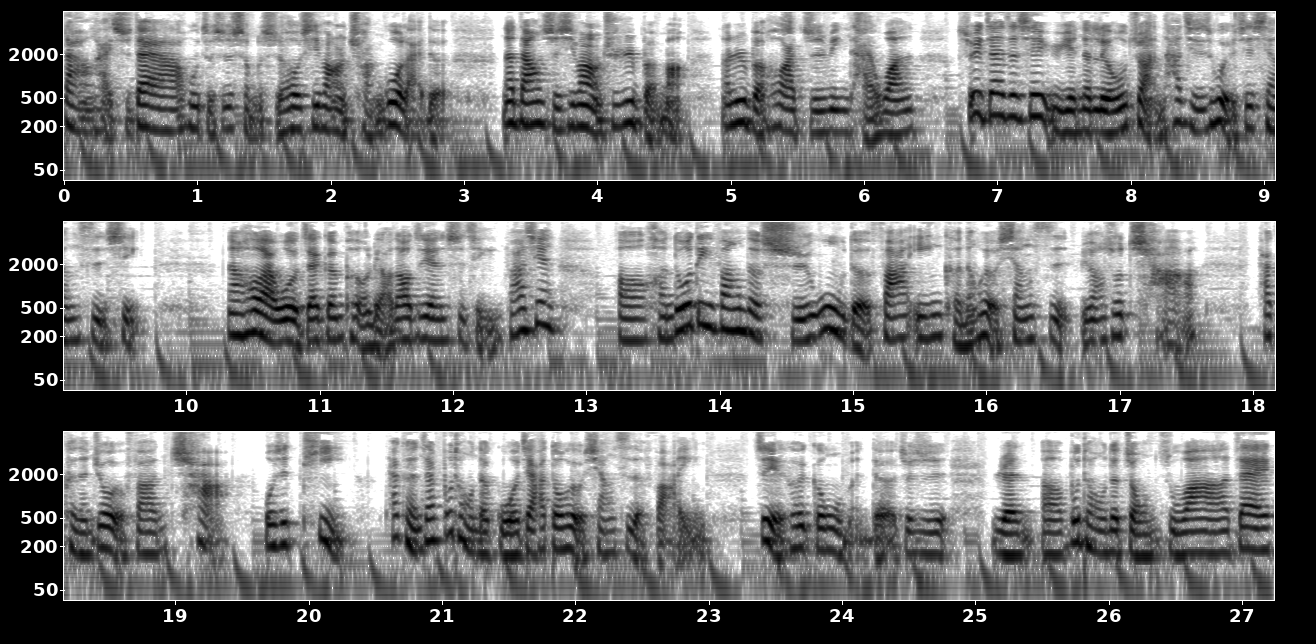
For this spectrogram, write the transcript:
大航海时代啊，或者是什么时候西方人传过来的？那当时西方人去日本嘛，那日本后来殖民台湾，所以在这些语言的流转，它其实会有一些相似性。那后来我有在跟朋友聊到这件事情，发现呃很多地方的食物的发音可能会有相似，比方说茶，它可能就有发差，或是 tea，它可能在不同的国家都会有相似的发音。这也会跟我们的就是人呃不同的种族啊，在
